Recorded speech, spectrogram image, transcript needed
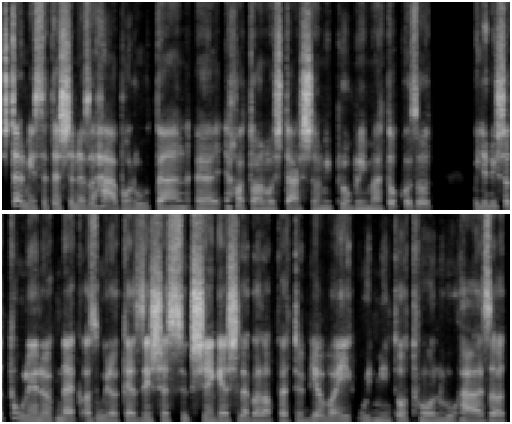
És természetesen ez a háború után egy hatalmas társadalmi problémát okozott, ugyanis a túlélőknek az újrakezdéshez szükséges legalapvetőbb javaik, úgy mint otthon, ruházat,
